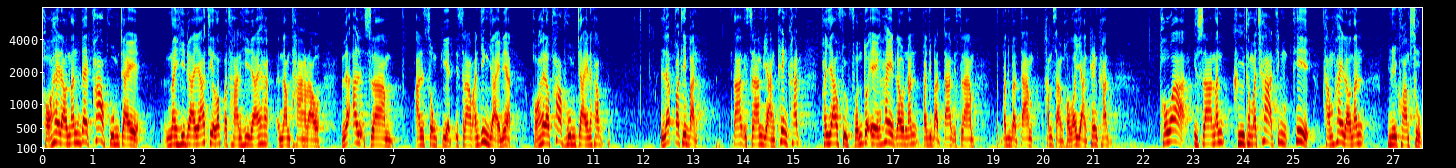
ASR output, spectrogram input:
ขอให้เรานั้นได้ภาคภูมิใจในฮิดายะที่รับประทานฮิดายะนำทางเรา และอัลอิสลามอันทรงเกียรติอิสลามอันยิ่งใหญ่เนี่ยขอให้เราภาคภูมิใจนะครับ และปฏิบัติตามอิสลามอย่างเคร่งครัด พยายามฝึกฝนตัวเองให้เรานั้นปฏิบัติตามอิสลาม ปฏิบัติตามคำสั่งของเราอย่างเคร่งครัด เพราะว่าอิสลามนั้นคือธรรมชาติที่ที่ทำให้เรานั้นมีความสุข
